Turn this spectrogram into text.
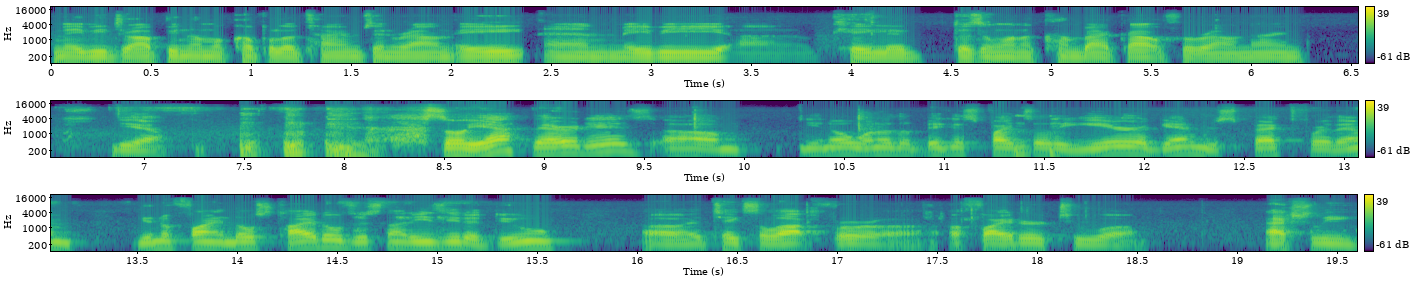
maybe dropping him a couple of times in round eight, and maybe uh, Caleb doesn't want to come back out for round nine. Yeah. so yeah, there it is. Um, you know, one of the biggest fights of the year. Again, respect for them unifying those titles. It's not easy to do. Uh, it takes a lot for a, a fighter to uh, actually.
